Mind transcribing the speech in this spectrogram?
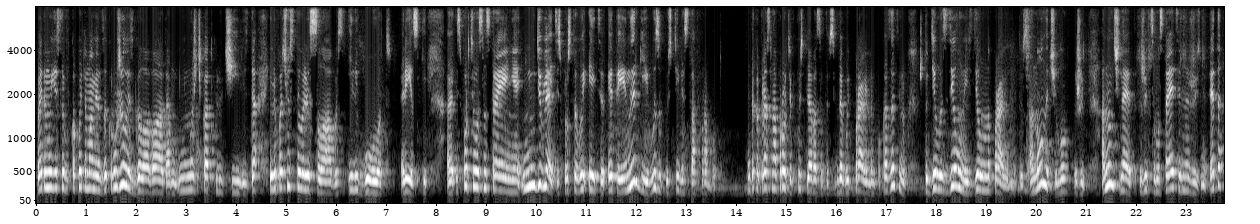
Поэтому если в какой-то момент закружилась голова, там, немножечко отключились, да, или почувствовали слабость или голод резкий, э, испортилось настроение, не удивляйтесь, просто вы эти, этой энергией вы запустили став в работу. Это как раз напротив, пусть для вас это всегда будет правильным показателем, что дело сделано и сделано правильно, то есть оно начало жить, оно начинает жить самостоятельной жизнью, это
